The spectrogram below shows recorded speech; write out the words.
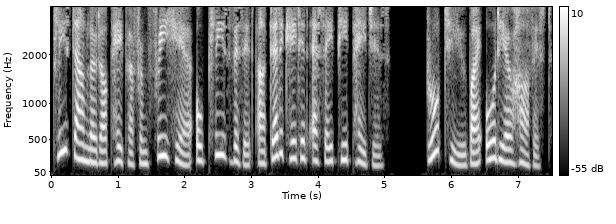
Please download our paper from free here or please visit our dedicated SAP pages. Brought to you by Audio Harvest.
